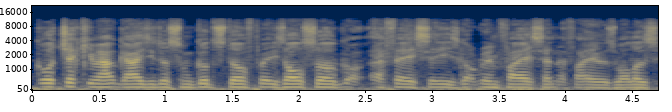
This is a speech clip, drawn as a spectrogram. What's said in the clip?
go check him out guys he does some good stuff but he's also got FAC he's got rimfire centre fire as well as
